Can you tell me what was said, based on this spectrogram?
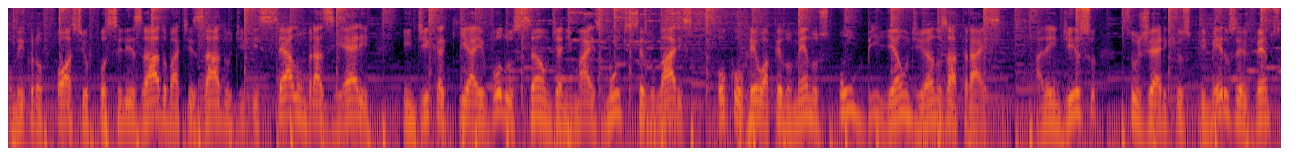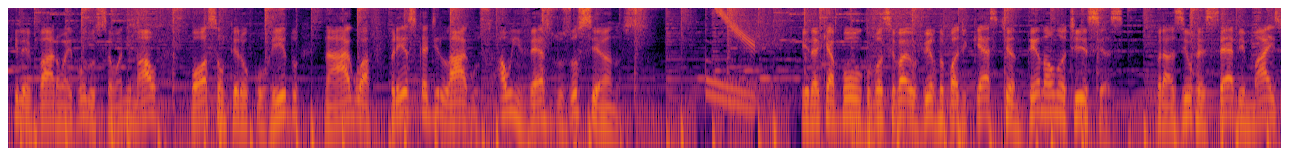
O microfóssil fossilizado, batizado de Bicellum brasieri, indica que a evolução de animais multicelulares ocorreu há pelo menos um bilhão de anos atrás. Além disso, sugere que os primeiros eventos que levaram à evolução animal possam ter ocorrido na água fresca de lagos, ao invés dos oceanos. E daqui a pouco você vai ouvir no podcast Antena ou Notícias. Brasil recebe mais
